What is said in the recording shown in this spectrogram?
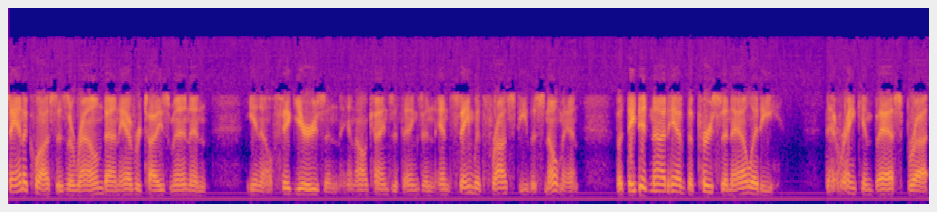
Santa Clauses around on advertisement and you know figures and and all kinds of things, and and same with Frosty the Snowman, but they did not have the personality that Rankin Bass brought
